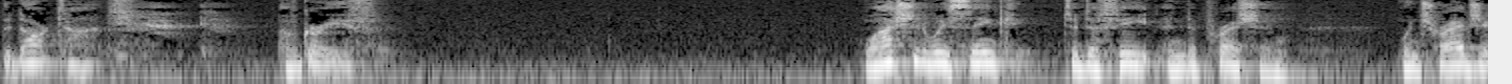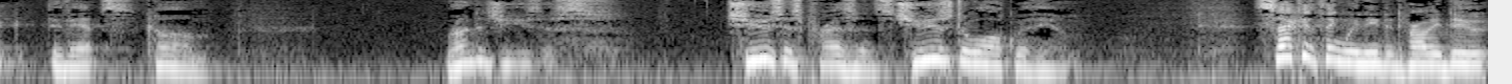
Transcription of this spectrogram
the dark times of grief. Why should we sink to defeat and depression when tragic events come? Run to Jesus. Choose his presence. Choose to walk with him. Second thing we need to probably do,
